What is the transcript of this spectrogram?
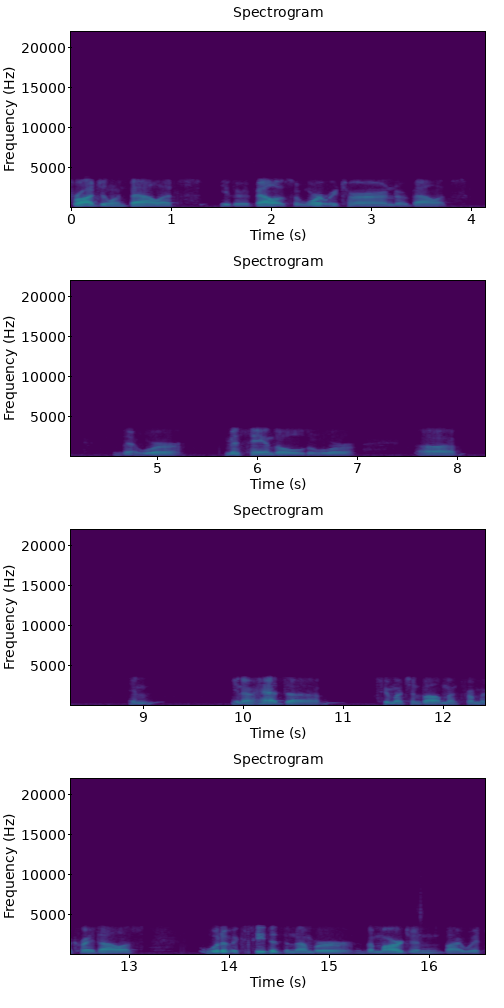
fraudulent ballots, either ballots that weren't returned or ballots that were mishandled or uh, in, you know, had uh, too much involvement from McCrae Dowless would have exceeded the number, the margin by which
